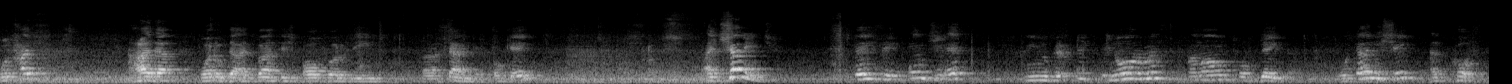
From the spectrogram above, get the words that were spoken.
والحد هذا one of the advantage over the uh, sanger okay a challenge facing NGS انه بيعطيك enormous amount of data وثاني شيء الكوست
